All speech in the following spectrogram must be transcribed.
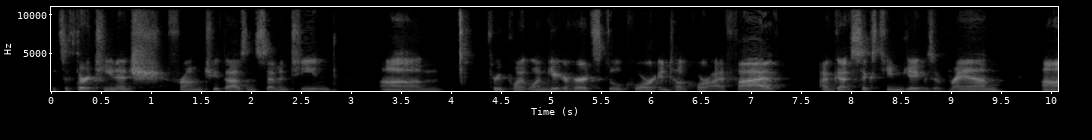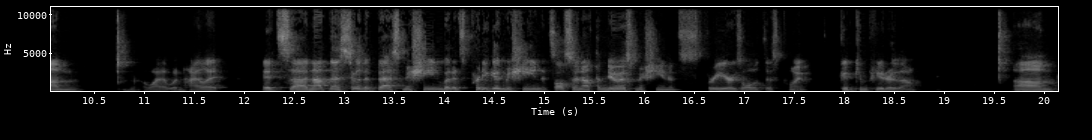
It's a 13 inch from 2017, um, 3.1 gigahertz dual core Intel Core i5. I've got 16 gigs of RAM. Um, I don't know why that wouldn't highlight. It's uh, not necessarily the best machine, but it's pretty good machine. It's also not the newest machine. It's three years old at this point. Good computer though. Um,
